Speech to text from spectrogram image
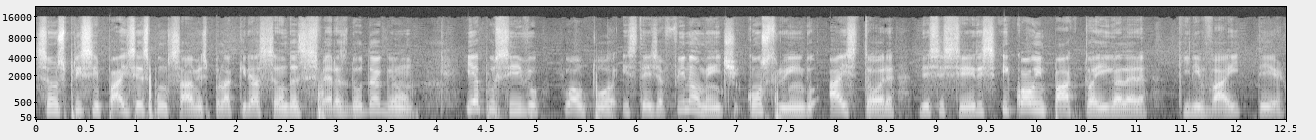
são os principais responsáveis pela criação das esferas do dragão, e é possível que o autor esteja finalmente construindo a história desses seres e qual o impacto aí, galera, que ele vai ter.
